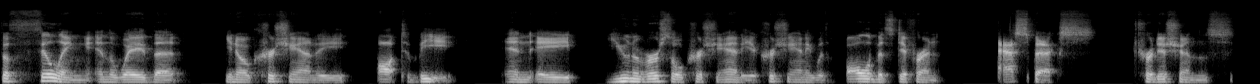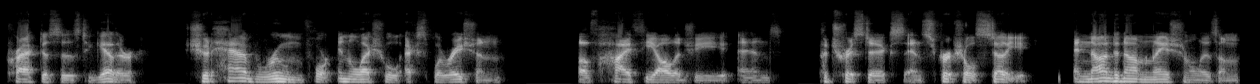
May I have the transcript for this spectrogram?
fulfilling in the way that, you know, Christianity ought to be in a universal Christianity, a Christianity with all of its different aspects, traditions, practices together, should have room for intellectual exploration of high theology and patristics and scriptural study. And non denominationalism,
